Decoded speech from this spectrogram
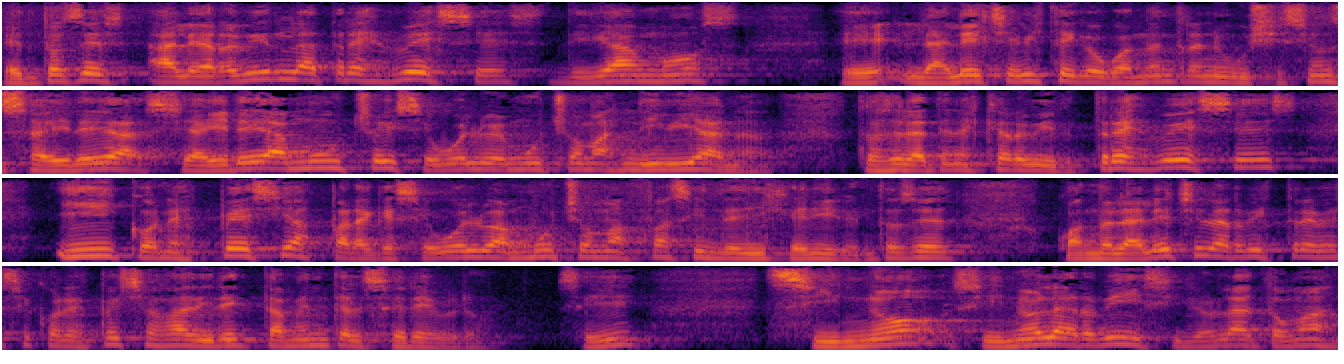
Entonces, al hervirla tres veces, digamos, eh, la leche, viste que cuando entra en ebullición se airea, se airea mucho y se vuelve mucho más liviana. Entonces la tenés que hervir tres veces y con especias para que se vuelva mucho más fácil de digerir. Entonces, cuando la leche la hervís tres veces con especias va directamente al cerebro, ¿sí? Si no, si no la hervís, si no la tomás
